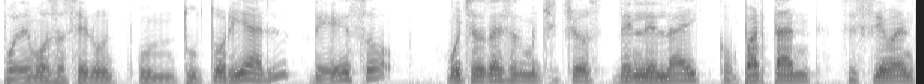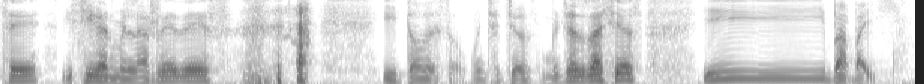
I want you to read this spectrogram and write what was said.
podemos hacer un, un tutorial de eso. Muchas gracias muchachos. Denle like, compartan, suscríbanse y síganme en las redes y todo eso muchachos. Muchas gracias y bye bye.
